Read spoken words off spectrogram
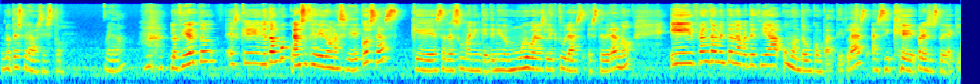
No te esperabas esto, ¿verdad? Lo cierto es que yo tampoco. Han sucedido una serie de cosas que se resumen en que he tenido muy buenas lecturas este verano y francamente me apetecía un montón compartirlas, así que por eso estoy aquí.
